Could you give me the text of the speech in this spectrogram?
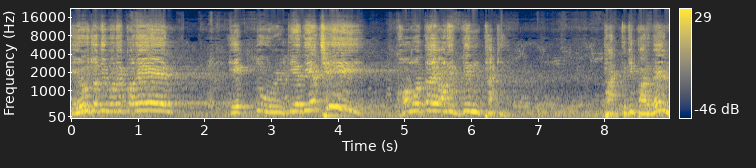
কেউ যদি মনে করেন, একটু উল্টিয়ে দিয়েছি ক্ষমতায় অনেকদিন থাকি। থাকতে কি পারবেন?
